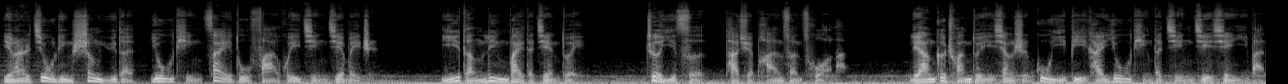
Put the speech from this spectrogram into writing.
因而就令剩余的游艇再度返回警戒位置，以等另外的舰队。这一次他却盘算错了，两个船队像是故意避开游艇的警戒线一般，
